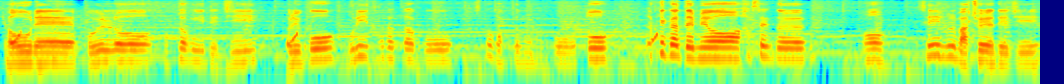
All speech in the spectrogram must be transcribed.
겨울에 보일러 걱정이 되지. 그리고 물이 터졌다고 수도 걱정을 하고 또 학기가 되면 학생들 어 세입을 맞춰야 되지.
